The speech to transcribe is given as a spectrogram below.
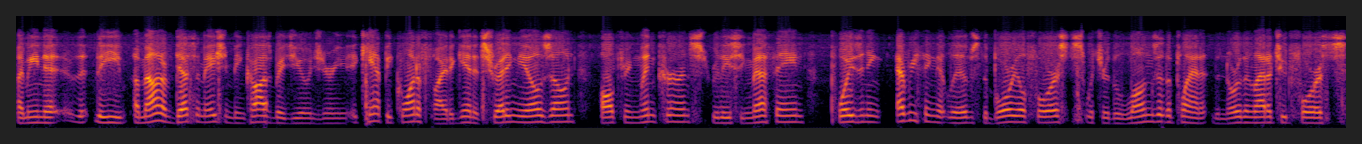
I mean, the, the amount of decimation being caused by geoengineering, it can't be quantified. Again, it's shredding the ozone, altering wind currents, releasing methane, poisoning everything that lives, the boreal forests, which are the lungs of the planet, the northern latitude forests,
